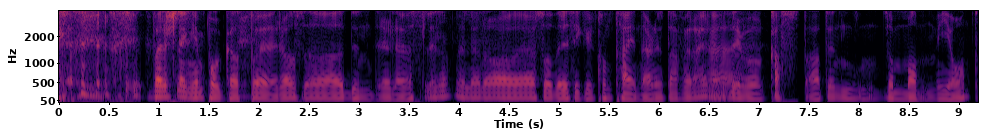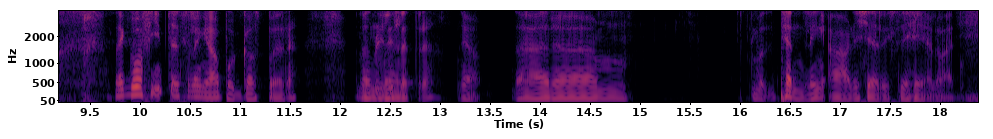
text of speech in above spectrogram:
Bare slenge en podkast på øret, og så dundre løs, liksom. Eller nå så dere sikkert konteineren utafor her. Og drive og kasta til en sånn mann med ljåen. Det går fint, det, så lenge jeg har podkast på øret. Det blir litt eh, lettere. ja. Det er ehm, Pendling er det kjedeligste i hele verden.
